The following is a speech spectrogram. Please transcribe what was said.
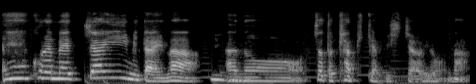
えー、これめっちゃいいみたいな、うん、あのー、ちょっとキャピキャピしちゃうような、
